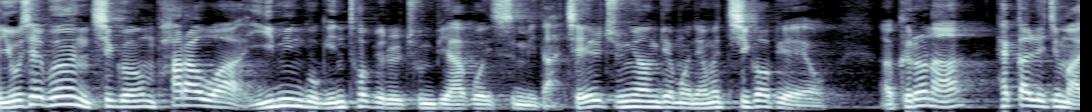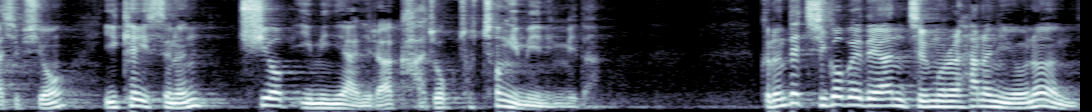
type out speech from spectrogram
요셉은 지금 파라오와 이민국 인터뷰를 준비하고 있습니다. 제일 중요한 게 뭐냐면 직업이에요. 아, 그러나 헷갈리지 마십시오. 이 케이스는 취업 이민이 아니라 가족 초청 이민입니다. 그런데 직업에 대한 질문을 하는 이유는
